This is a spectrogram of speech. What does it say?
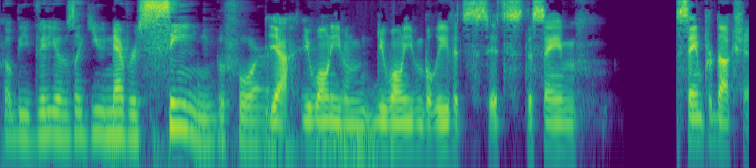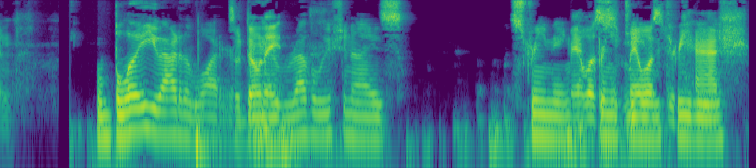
There'll be videos like you never seen before. Yeah, you won't even you won't even believe it's it's the same same production. We'll blow you out of the water. So donate. revolutionize streaming. Mail us bring it to mail you us your 3D. cash.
